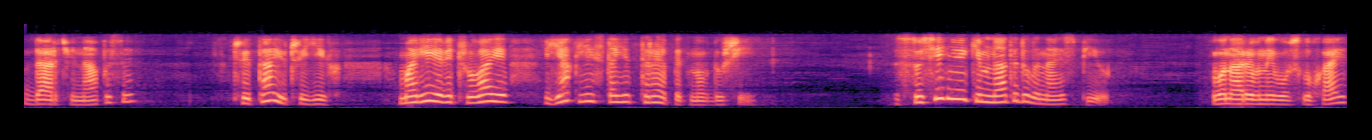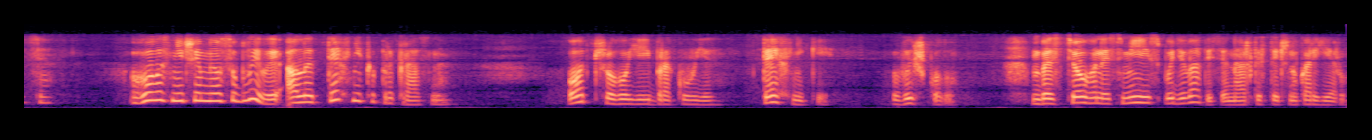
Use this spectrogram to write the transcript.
дарчі написи. Читаючи їх, Марія відчуває, як їй стає трепетно в душі. З сусідньої кімнати долинає спів. Вона ревниво слухається. Голос нічим не особливий, але техніка прекрасна. От чого їй бракує техніки, вишколу. Без цього не сміє сподіватися на артистичну кар'єру.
